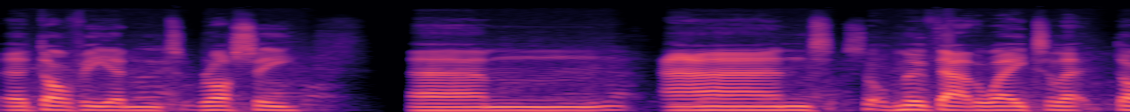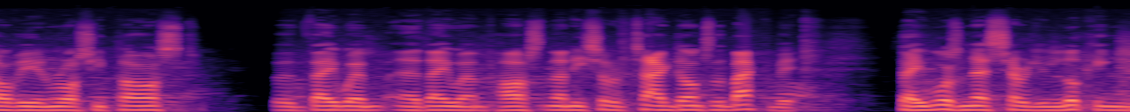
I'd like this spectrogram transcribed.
uh, Dovi and Rossi, um, and sort of moved out of the way to let Dovi and Rossi pass. But They went, uh, they went past, and then he sort of tagged onto the back of it. So he wasn't necessarily looking,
